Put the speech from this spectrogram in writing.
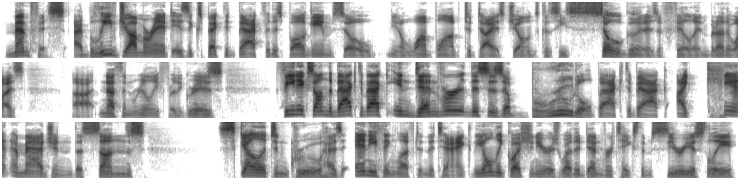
Memphis, I believe Ja Morant is expected back for this ball game. So, you know, womp womp to Tyus Jones because he's so good as a fill in, but otherwise, uh, nothing really for the Grizz. Phoenix on the back to back in Denver. This is a brutal back to back. I can't imagine the Suns' skeleton crew has anything left in the tank. The only question here is whether Denver takes them seriously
